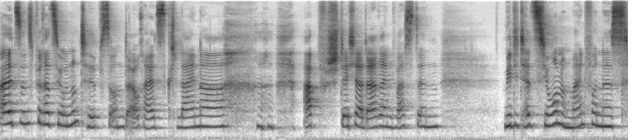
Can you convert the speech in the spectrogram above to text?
als Inspiration und Tipps und auch als kleiner Abstecher darin, was denn Meditation und Mindfulness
